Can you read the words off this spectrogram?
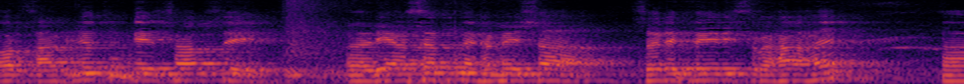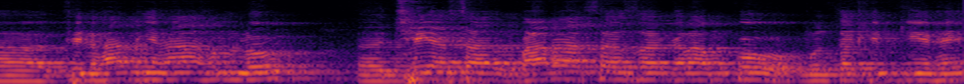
और काबिलियतों के हिसाब से रियासत में हमेशा सर फहरिस्त रहा है फ़िलहाल यहाँ हम लोग छः बारह असा कराम को मुंतखब किए हैं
